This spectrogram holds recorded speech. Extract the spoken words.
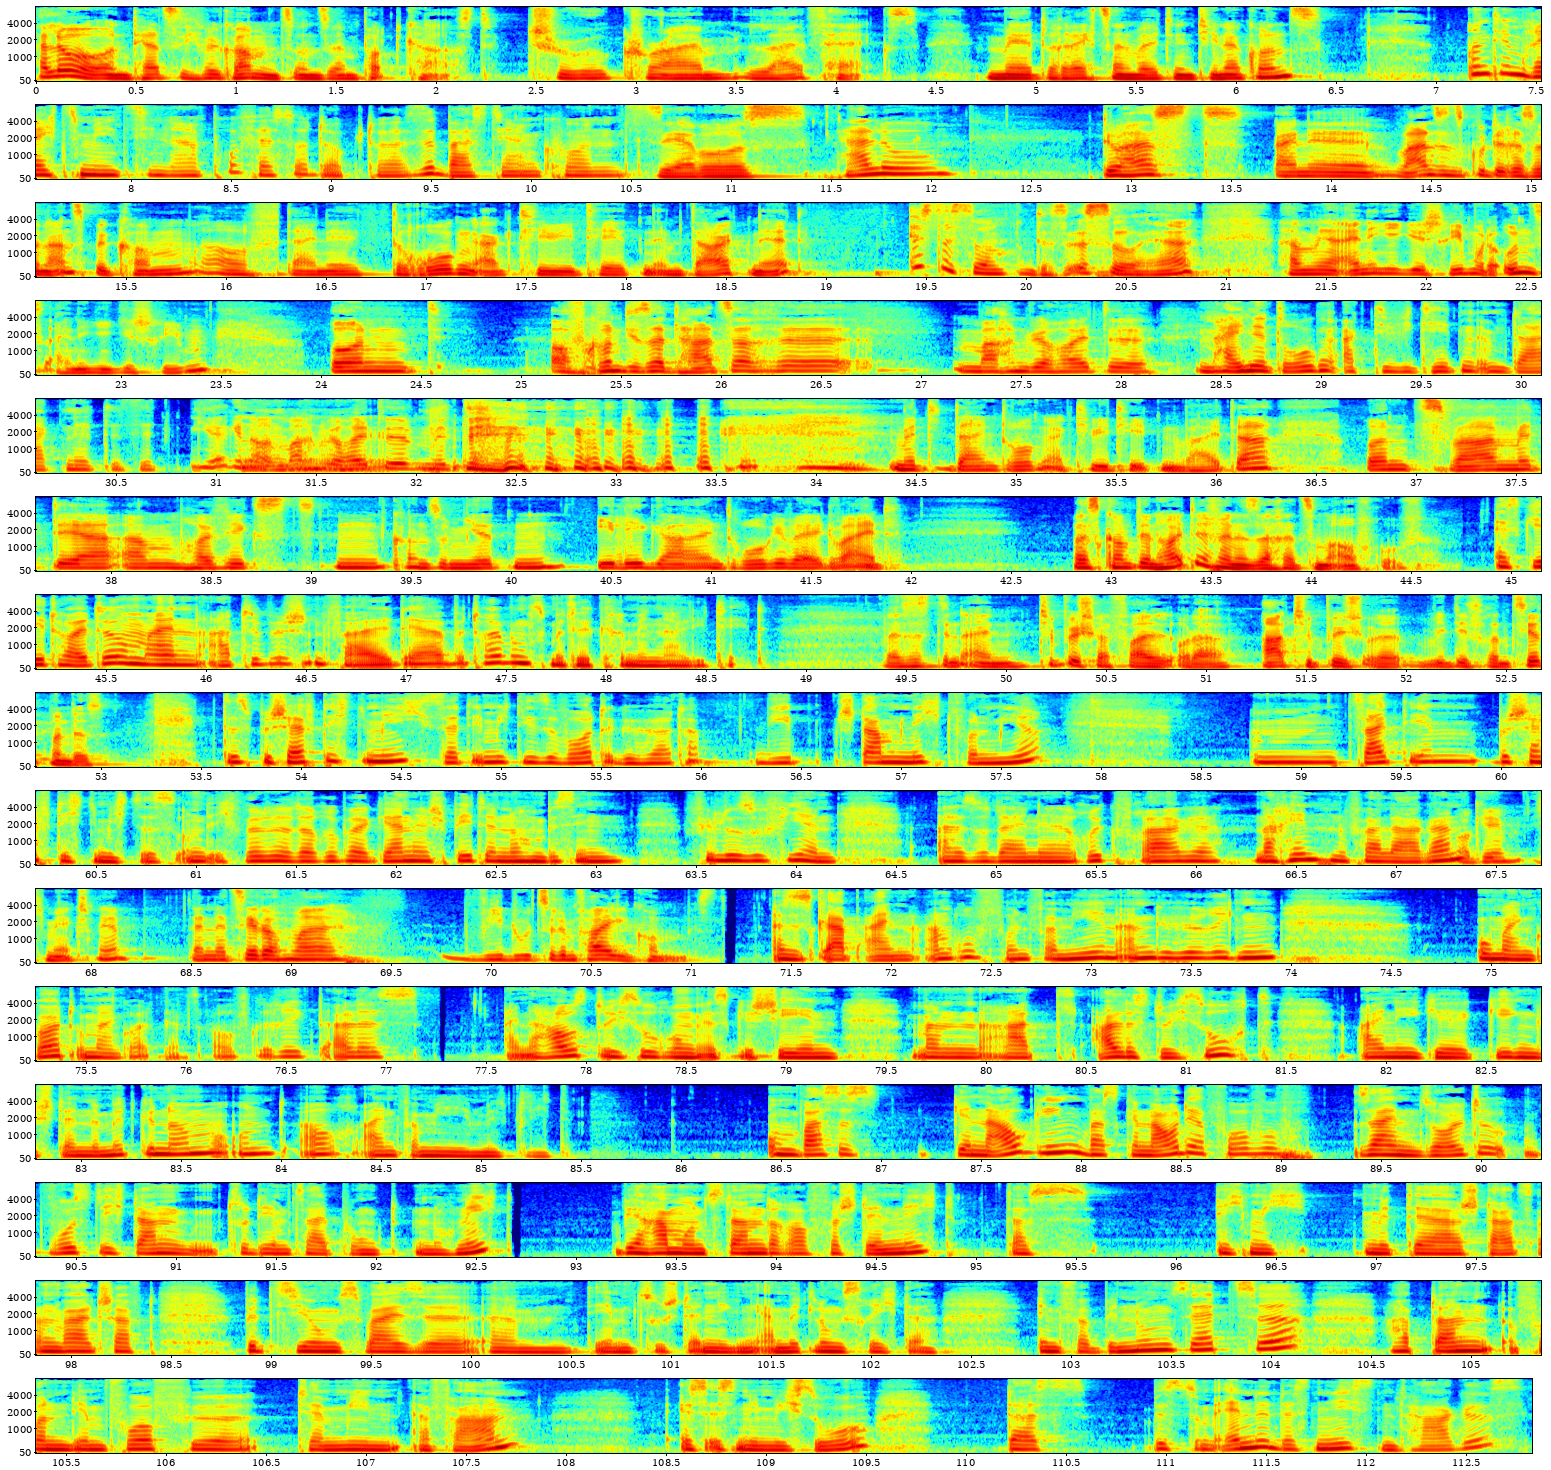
Hallo und herzlich willkommen zu unserem Podcast True Crime Lifehacks mit Rechtsanwältin Tina Kunz und dem Rechtsmediziner Professor Dr. Sebastian Kunz. Servus. Hallo. Du hast eine wahnsinnig gute Resonanz bekommen auf deine Drogenaktivitäten im Darknet. Ist es so? Das ist so, ja. Haben mir einige geschrieben oder uns einige geschrieben. Und aufgrund dieser Tatsache machen wir heute. Meine Drogenaktivitäten im Darknet. Ist ja, genau. Machen wir heute mit, mit deinen Drogenaktivitäten weiter. Und zwar mit der am häufigsten konsumierten illegalen Droge weltweit. Was kommt denn heute für eine Sache zum Aufruf? Es geht heute um einen atypischen Fall der Betäubungsmittelkriminalität. Was ist denn ein typischer Fall oder atypisch oder wie differenziert man das? Das beschäftigt mich, seitdem ich diese Worte gehört habe. Die stammen nicht von mir. Mm, seitdem beschäftigt mich das und ich würde darüber gerne später noch ein bisschen philosophieren. Also deine Rückfrage nach hinten verlagern. Okay, ich merke es mir. Dann erzähl doch mal, wie du zu dem Fall gekommen bist. Also es gab einen Anruf von Familienangehörigen. Oh mein Gott, oh mein Gott, ganz aufgeregt alles eine Hausdurchsuchung ist geschehen. Man hat alles durchsucht, einige Gegenstände mitgenommen und auch ein Familienmitglied. Um was es genau ging, was genau der Vorwurf sein sollte, wusste ich dann zu dem Zeitpunkt noch nicht. Wir haben uns dann darauf verständigt, dass ich mich mit der Staatsanwaltschaft beziehungsweise ähm, dem zuständigen Ermittlungsrichter in Verbindung setze, habe dann von dem Vorführtermin erfahren. Es ist nämlich so, dass bis zum Ende des nächsten Tages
